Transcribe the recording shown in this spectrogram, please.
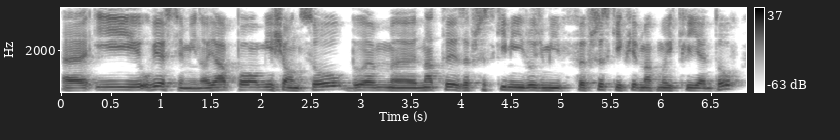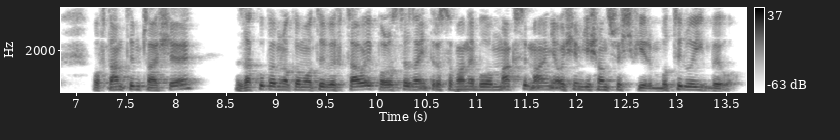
e, i uwierzcie mi, no ja po miesiącu byłem e, na ty ze wszystkimi ludźmi we wszystkich firmach moich klientów, bo w tamtym czasie zakupem lokomotywy w całej Polsce zainteresowane było maksymalnie 86 firm, bo tylu ich było.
